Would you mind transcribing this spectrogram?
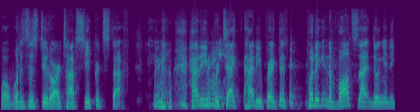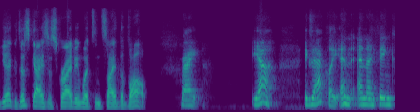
well, what does this do to our top secret stuff? Right. You know, how do you right. protect? How do you protect this? Putting it in the vault's not doing any good because this guy's describing what's inside the vault. Right. Yeah. Exactly. And and I think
